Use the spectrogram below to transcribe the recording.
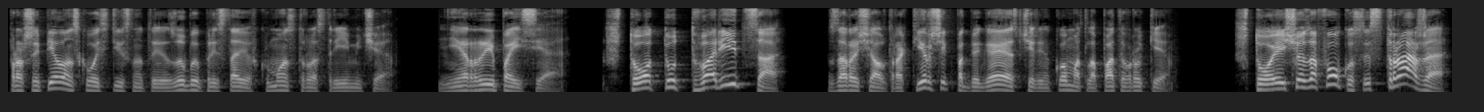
Прошипел он сквозь стиснутые зубы, приставив к монстру острие меча. «Не рыпайся!» «Что тут творится?» Зарычал трактирщик, подбегая с черенком от лопаты в руке. «Что еще за фокусы? Стража!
